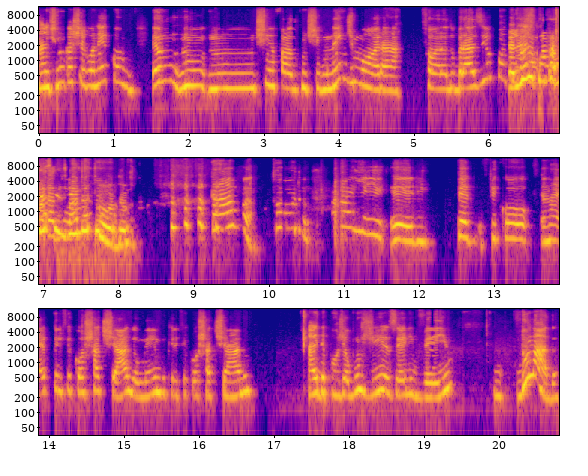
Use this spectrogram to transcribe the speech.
A gente nunca chegou nem com... Eu não, não, não tinha falado contigo nem de morar fora do Brasil. Ele já estava decidindo tudo. Tava, tudo. Aí ele ficou, na época ele ficou chateado, eu lembro que ele ficou chateado. Aí depois de alguns dias ele veio do nada.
